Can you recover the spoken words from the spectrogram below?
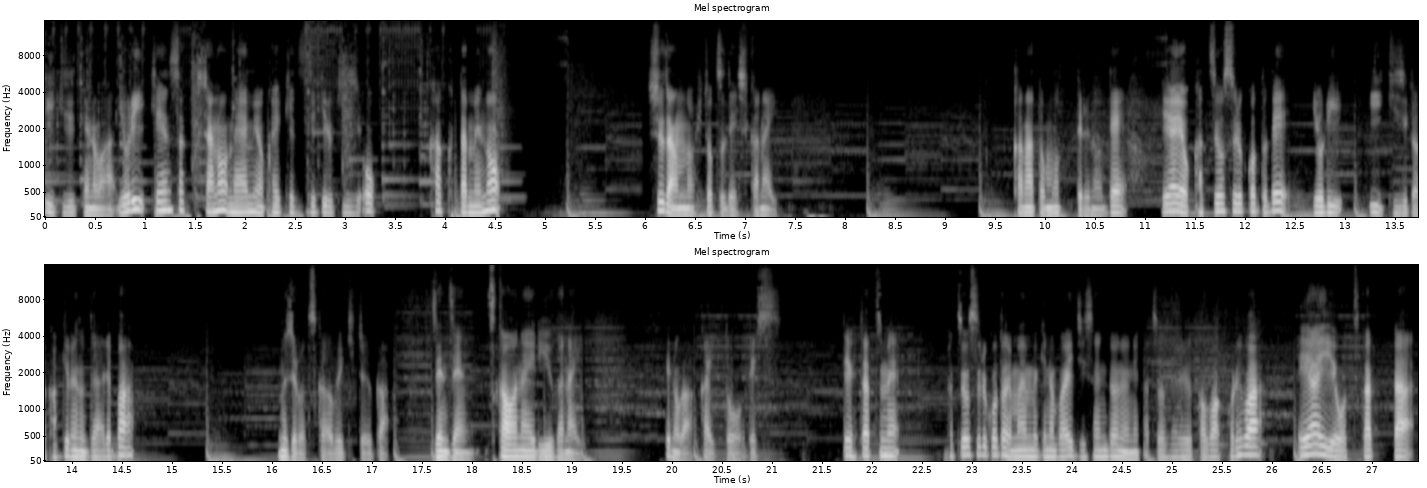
いい記事っていうのは、より検索者の悩みを解決できる記事を書くための手段の一つでしかないかなと思ってるので、AI を活用することでよりいい記事が書けるのであれば、むしろ使うべきというか、全然使わない理由がないっていうのが回答です。で、二つ目、活用することで前向きな場合、実際にどのように活用されるかは、これは AI を使った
